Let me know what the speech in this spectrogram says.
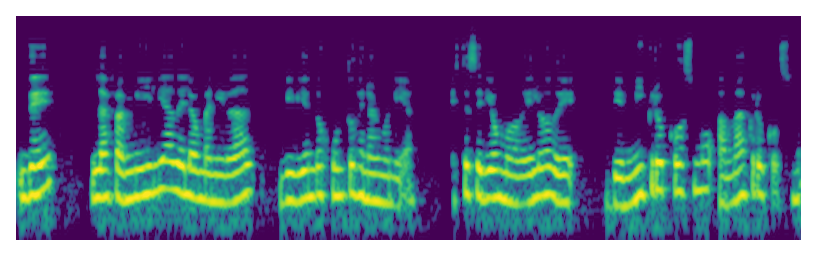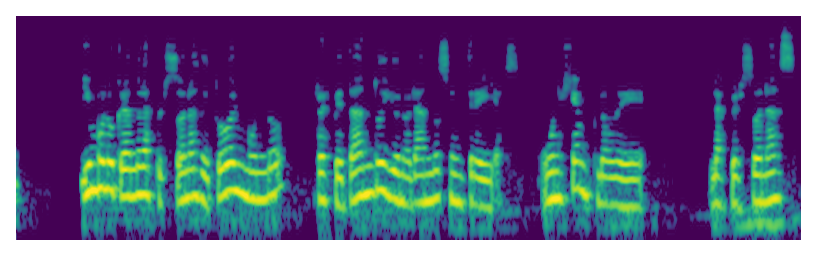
de la familia de la humanidad viviendo juntos en armonía. Este sería un modelo de, de microcosmo a macrocosmo, involucrando a las personas de todo el mundo respetando y honorándose entre ellas. Un ejemplo de las personas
